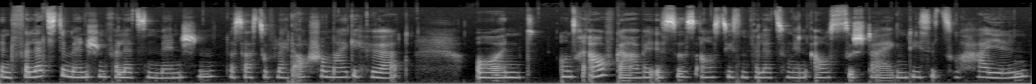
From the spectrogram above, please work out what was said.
Denn verletzte Menschen verletzen Menschen, das hast du vielleicht auch schon mal gehört. Und unsere Aufgabe ist es, aus diesen Verletzungen auszusteigen, diese zu heilen,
